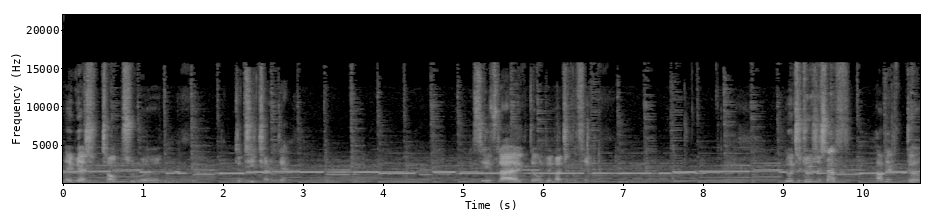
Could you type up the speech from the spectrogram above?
Maybe I should talk to um, the teacher again. Seems like the only logical thing. You introduce yourself? How did it go?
